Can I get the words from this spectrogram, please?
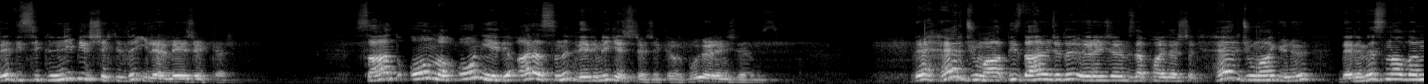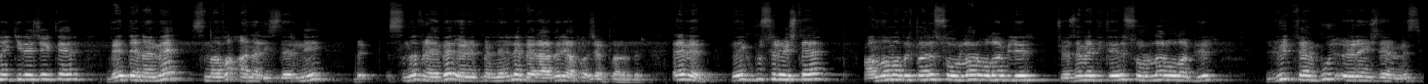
ve disiplinli bir şekilde ilerleyecekler. Saat 10 ile 17 arasını verimli geçirecekler bu öğrencilerimiz. Ve her cuma biz daha önce de öğrencilerimizle paylaştık. Her cuma günü deneme sınavlarına girecekler ve deneme sınavı analizlerini sınıf rehber öğretmenleriyle beraber yapacaklardır. Evet, belki bu süreçte anlamadıkları sorular olabilir, çözemedikleri sorular olabilir. Lütfen bu öğrencilerimiz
